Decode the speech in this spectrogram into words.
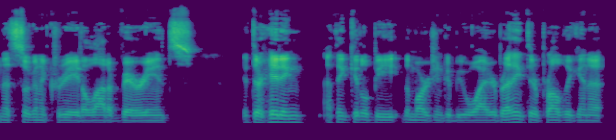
and that's still going to create a lot of variance. If they're hitting, I think it'll be the margin could be wider, but I think they're probably to.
